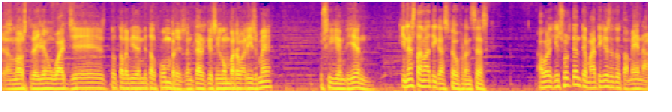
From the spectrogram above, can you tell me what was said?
El nostre llenguatge és tota la vida hem dit alfombres, encara que sigui un barbarisme, ho siguem dient. Quines temàtiques feu, Francesc? A veure, aquí surten temàtiques de tota mena.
